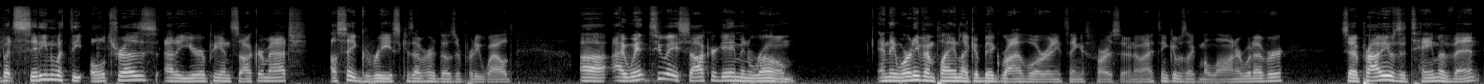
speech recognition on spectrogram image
but sitting with the ultras at a European soccer match, I'll say Greece because I've heard those are pretty wild. Uh, I went to a soccer game in Rome, and they weren't even playing like a big rival or anything, as far as I know. I think it was like Milan or whatever. So it probably was a tame event,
